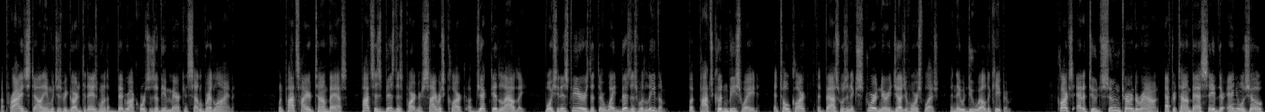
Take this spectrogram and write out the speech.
a prize stallion which is regarded today as one of the bedrock horses of the American saddlebred line. When Potts hired Tom Bass, Potts's business partner Cyrus Clark objected loudly, voicing his fears that their white business would leave them. But Potts couldn't be swayed, and told Clark that Bass was an extraordinary judge of horseflesh, and they would do well to keep him. Clark's attitude soon turned around after Tom Bass saved their annual show,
